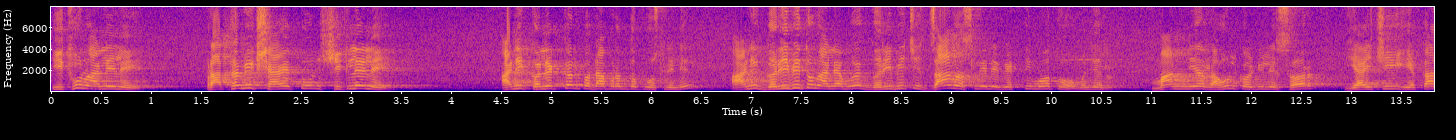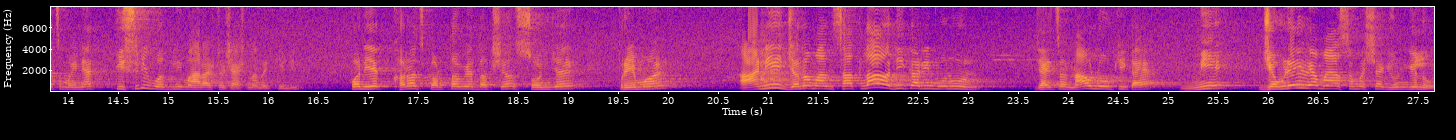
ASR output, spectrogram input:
इथून आलेले प्राथमिक शाळेतून शिकलेले आणि कलेक्टर पदापर्यंत पोचलेले आणि गरिबीतून आल्यामुळे गरिबीची जाण असलेले व्यक्तिमत्व म्हणजे माननीय राहुल कर्डिले सर यायची एकाच महिन्यात तिसरी बदली महाराष्ट्र शासनानं केली. पण एक खरंच कर्तव्यदक्ष संजय प्रेमळ आणि जनमानसातला अधिकारी म्हणून ज्याचं नाव लौकिक आहे मी जेवढे या माझ्या समस्या घेऊन गेलो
